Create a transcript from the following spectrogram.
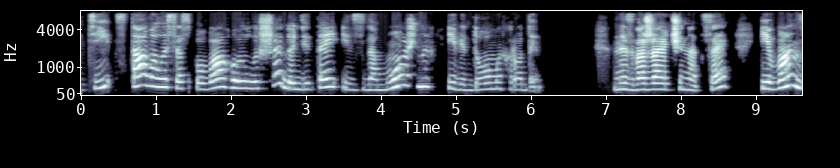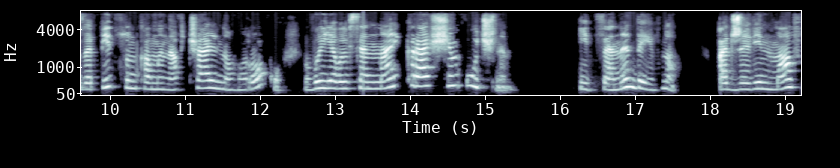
ті ставилися з повагою лише до дітей із заможних і відомих родин. Незважаючи на це, Іван за підсумками навчального року виявився найкращим учнем. І це не дивно, адже він мав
